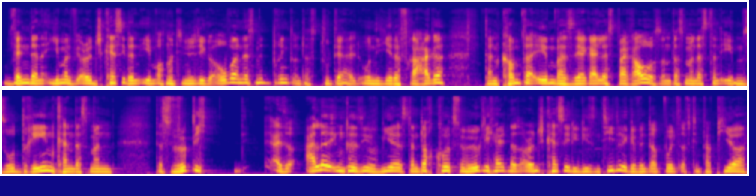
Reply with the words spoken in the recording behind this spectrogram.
wenn dann jemand wie Orange Cassie dann eben auch noch die nötige Overness mitbringt und das tut er halt ohne jede Frage, dann kommt da eben was sehr Geiles bei raus und dass man das dann eben so drehen kann, dass man das wirklich also alle inklusive mir es dann doch kurz für möglich halten, dass Orange Cassidy diesen Titel gewinnt, obwohl es auf dem Papier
